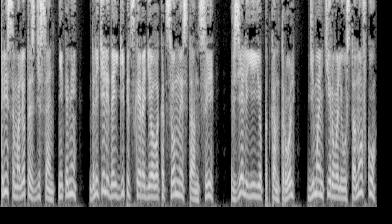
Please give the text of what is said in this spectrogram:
три самолета с десантниками долетели до египетской радиолокационной станции, взяли ее под контроль демонтировали установку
